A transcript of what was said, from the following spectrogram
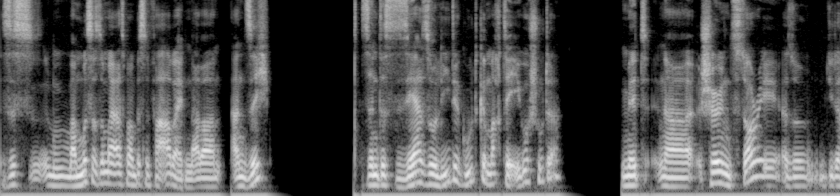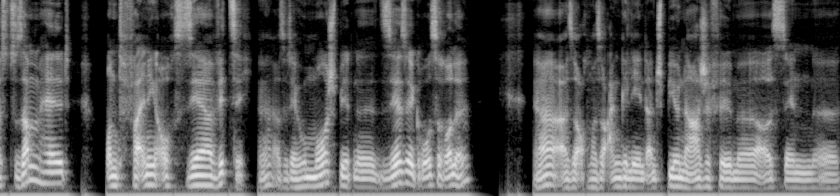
es ist, man muss das immer erstmal ein bisschen verarbeiten, aber an sich sind es sehr solide, gut gemachte Ego-Shooter mit einer schönen Story, also die das zusammenhält und vor allen Dingen auch sehr witzig. Ja? Also der Humor spielt eine sehr, sehr große Rolle. Ja, also auch mal so angelehnt an Spionagefilme aus den äh,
